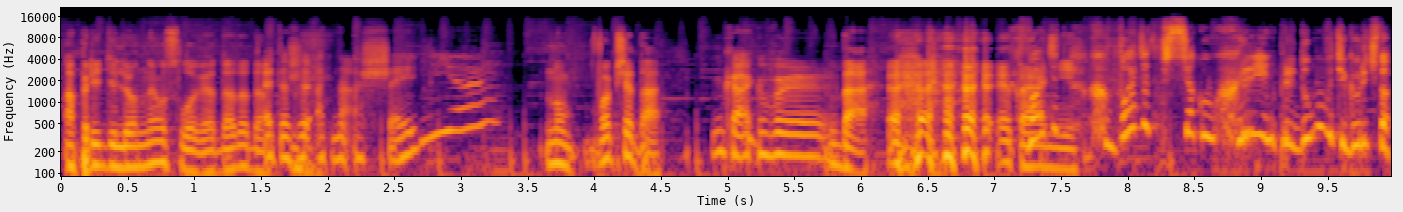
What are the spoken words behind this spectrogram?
Определенные условия, да-да-да. это же отношения? Ну, вообще да. Как бы... Да. Это Хватит, они. хватит всякую хрень придумывать и говорить, что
